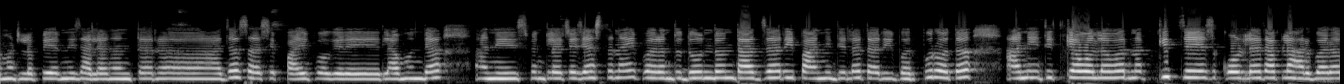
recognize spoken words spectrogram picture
म्हटलं पेरणी झाल्यानंतर आजच असे पाईप वगैरे लावून द्या आणि स्प्रिंकलरचे जास्त नाही परंतु दोन दोन तास जरी पाणी दिलं तरी भरपूर होतं आणि तितक्या ओलावर नक्कीच जे कोरड्यात आपला हरभरा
